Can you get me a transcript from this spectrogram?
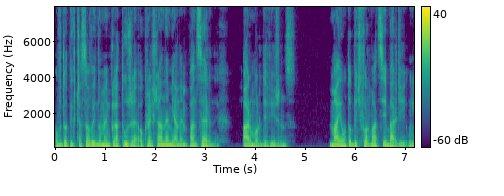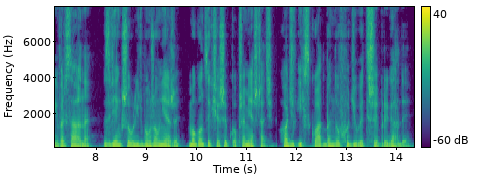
w dotychczasowej nomenklaturze określane mianem pancernych Armor Divisions. Mają to być formacje bardziej uniwersalne, z większą liczbą żołnierzy, mogących się szybko przemieszczać, choć w ich skład będą wchodziły trzy brygady.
